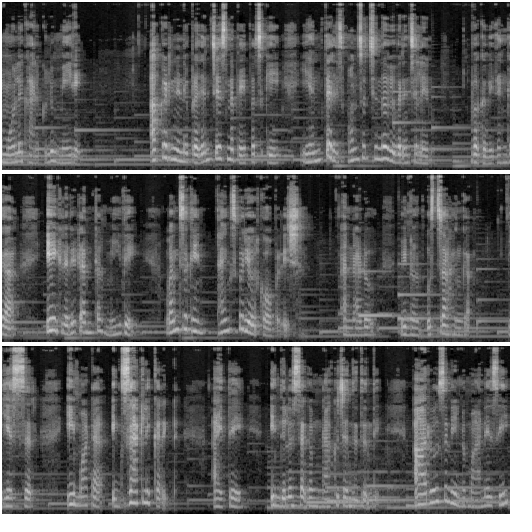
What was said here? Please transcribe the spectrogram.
మూలకారకులు మీరే. అక్కడ నేను ప్రజెంట్ చేసిన పేపర్స్కి ఎంత రెస్పాన్స్ వచ్చిందో వివరించలేను. ఒక విధంగా ఈ క్రెడిట్ అంతా మీదే. Once again thanks for your cooperation అన్నాడు వినోద్ ఉత్సాహంగా. ఎస్ సార్ ఈ మాట ఎగ్జాక్ట్లీ కరెక్ట్ అయితే ఇందులో సగం నాకు చెందుతుంది. ఆ రోజు నేను మానేసి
